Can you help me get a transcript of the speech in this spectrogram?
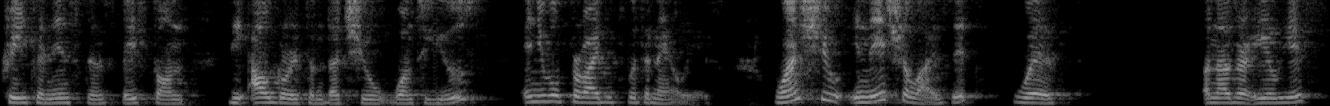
create an instance based on the algorithm that you want to use, and you will provide it with an alias. Once you initialize it, with another alias,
